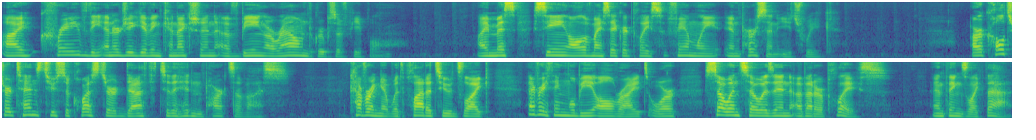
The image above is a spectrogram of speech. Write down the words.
I crave the energy giving connection of being around groups of people. I miss seeing all of my Sacred Place family in person each week. Our culture tends to sequester death to the hidden parts of us, covering it with platitudes like, everything will be all right, or so and so is in a better place, and things like that.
